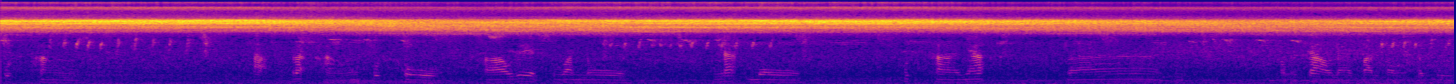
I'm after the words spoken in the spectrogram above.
พุทธังอะระหังพุทโธท้าวเวสวรรณโนนะโม พุทายะสาธุข้าพเจ้านายปานทองตะกูล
